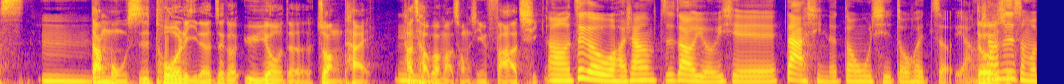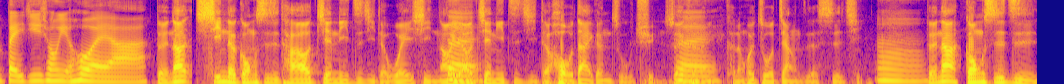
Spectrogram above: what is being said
死。嗯，当母狮脱离了这个育幼的状态。它才有办法重新发情。嗯，这个我好像知道，有一些大型的动物其实都会这样，像是什么北极熊也会啊。对，那新的公狮子它要建立自己的威信，然后也要建立自己的后代跟族群，所以可能可能会做这样子的事情。嗯，对。那公狮子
